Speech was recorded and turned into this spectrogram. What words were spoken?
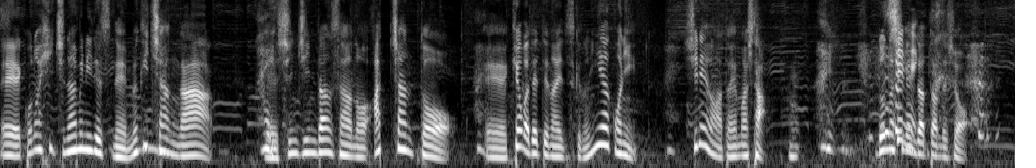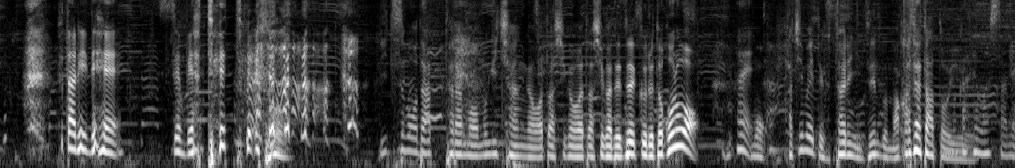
えー、この日ちなみにですね麦ちゃんが、はい、えー、新人ダンサーのあっちゃんと、えー、今日は出てないですけどにやこに試練を与えました、はい、どんな試練だったんでしょう？2人で全部やってって。いつもだったらもう麦ちゃんが私が私が出てくるところを、はい、もう初めて2人に全部任せたという。任せましたね。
